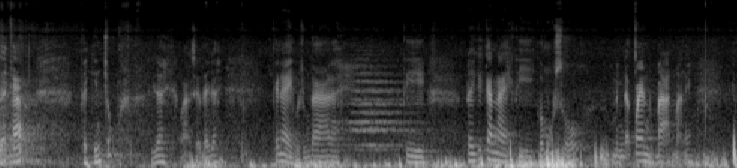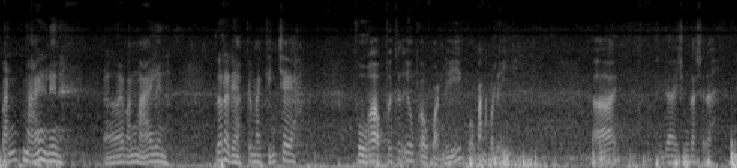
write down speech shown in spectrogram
giải pháp về kiến trúc. Thì đây các bạn sẽ thấy đây. Cái này của chúng ta đây. Thì đây cái căn này thì có một số mình đã quen một bạn bạn ấy cái bắn mái này lên này. Đấy bắn mái lên này rất là đẹp cái máy kính tre. Phù hợp với các yêu cầu quản lý của ban quản lý. Đấy thì đây chúng ta sẽ đây.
